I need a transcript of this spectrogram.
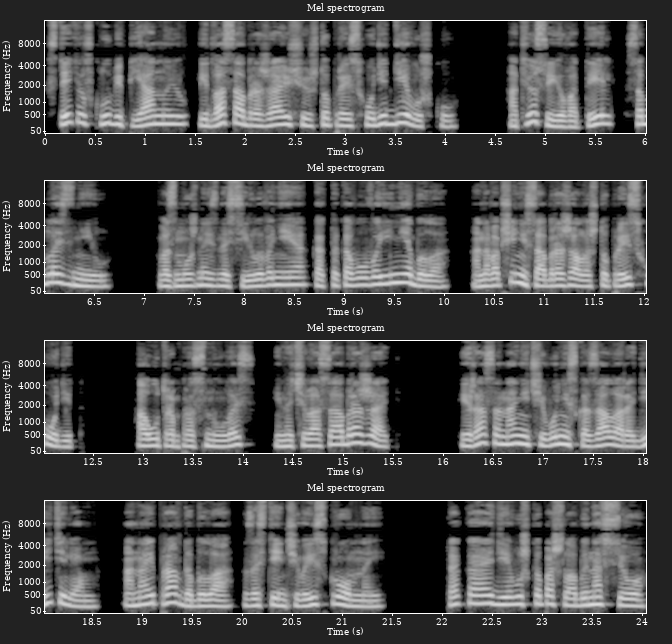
встретил в клубе пьяную, едва соображающую, что происходит девушку. Отвез ее в отель, соблазнил. Возможно, изнасилования как такового и не было. Она вообще не соображала, что происходит, а утром проснулась и начала соображать. И раз она ничего не сказала родителям, она и правда была застенчивой и скромной. Такая девушка пошла бы на все,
